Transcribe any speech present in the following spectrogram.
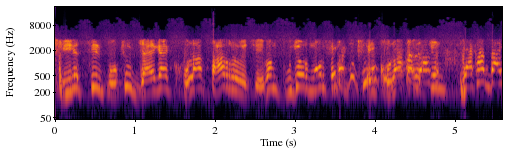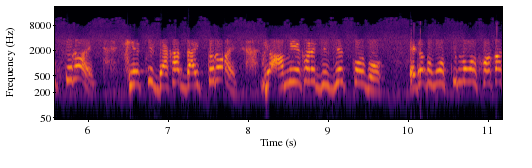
সিএসসির প্রচুর জায়গায় খোলা তার রয়েছে এবং পুজোর মরশুম এটা কি এই খোলা তারের জন্য দেখার দায়িত্ব নয়। সিএসসি দেখার দায়িত্ব নয় যে আমি এখানে বিজনেস করব। এটা তো পশ্চিমবঙ্গ সরকার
